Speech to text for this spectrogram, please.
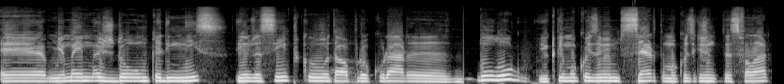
É, minha mãe me ajudou um bocadinho nisso, digamos assim, porque eu estava a procurar de um logo e eu queria uma coisa mesmo certa, uma coisa que a gente pudesse falar.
